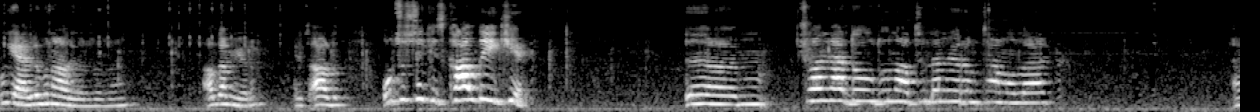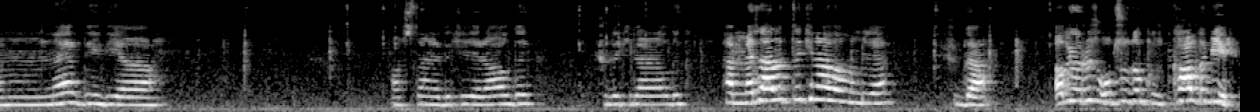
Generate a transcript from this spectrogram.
Bu geldi bunu alıyoruz o zaman. Alamıyorum. Evet aldık. 38 kaldı 2. Ee, şu an nerede olduğunu hatırlamıyorum tam olarak. Em, neredeydi ya? Hastanedekileri aldık. Şuradakileri aldık. Hem mezarlıktakini alalım bir de. Şurada. Alıyoruz 39. Kaldı bir.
